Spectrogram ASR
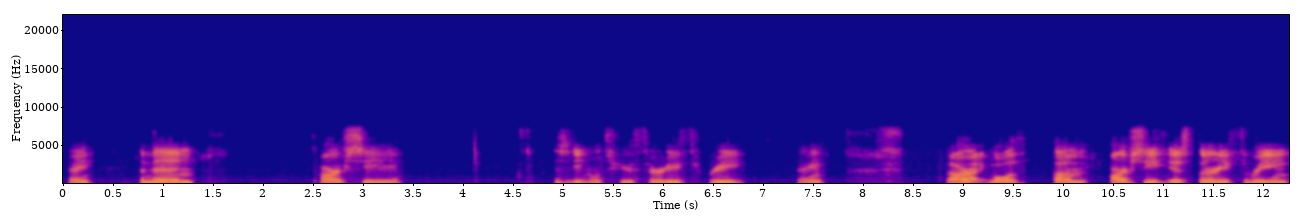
okay? And then RC is equal to 33, okay? All right, well, um, RC is 33.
